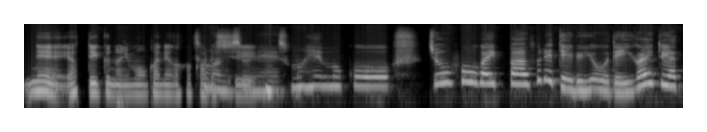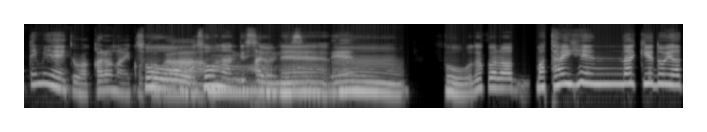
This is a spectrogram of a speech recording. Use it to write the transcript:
ねやっていくのにもお金がかかるし。そね、その辺もこう情報がいっぱい溢れているようで意外とやってみないとわからないことがそうそうなんですよね。ね。うんそう。だから、まあ大変だけどやっ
